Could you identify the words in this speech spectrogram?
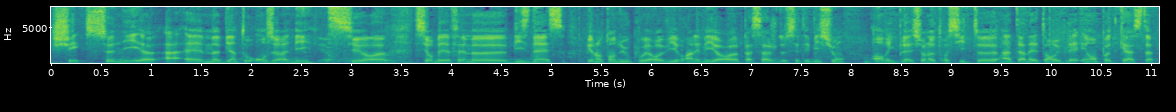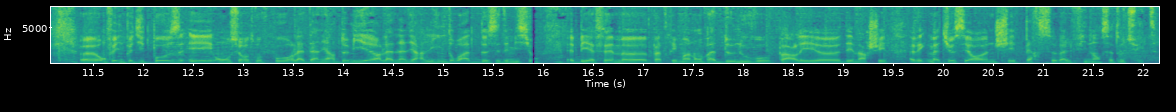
chez Sony AM. Bientôt 11h30 sur, sur BFM Business. Bien entendu, vous pouvez revivre hein, les meilleurs passages de cette émission en replay sur notre site euh, internet, en replay et en podcast. Euh, on fait une petite pause et on se retrouve pour la dernière demi-heure, la dernière ligne droite de cette émission. BFM euh, Patrimoine, on va de nouveau parler des marchés avec Mathieu Serron chez Perceval Finance. À tout de suite.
